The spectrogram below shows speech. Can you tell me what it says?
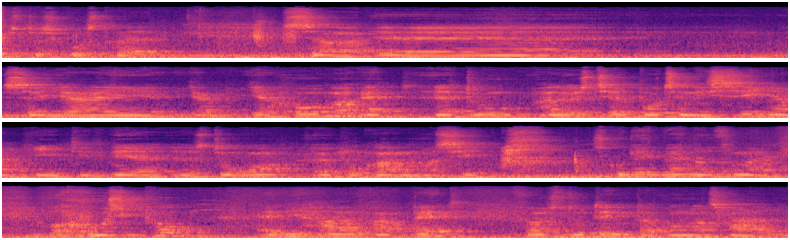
Østerskostræde. Så, uh, så jeg, jeg, jeg håber, at, at du har lyst til at botanisere i det der store uh, program og sige, ah, skulle det ikke være noget for mig? Og husk på, at vi har rabat for studenter under 30.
